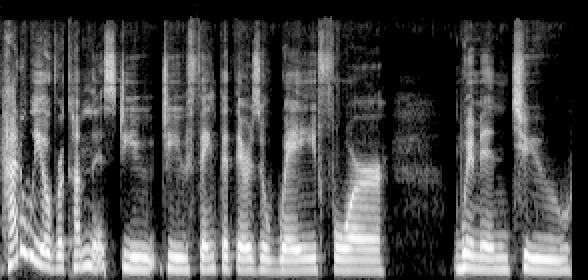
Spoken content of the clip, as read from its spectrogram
how do we overcome this? Do you do you think that there's a way for women to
